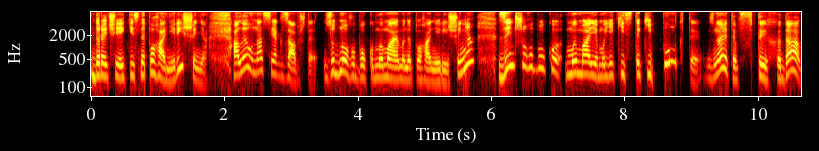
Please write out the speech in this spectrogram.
До речі, якісь непогані рішення, але у нас, як завжди, з одного боку, ми маємо непогані рішення, з іншого боку, ми маємо якісь такі пункти, знаєте, в тих да,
